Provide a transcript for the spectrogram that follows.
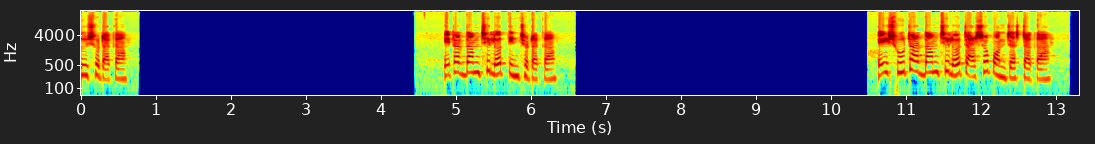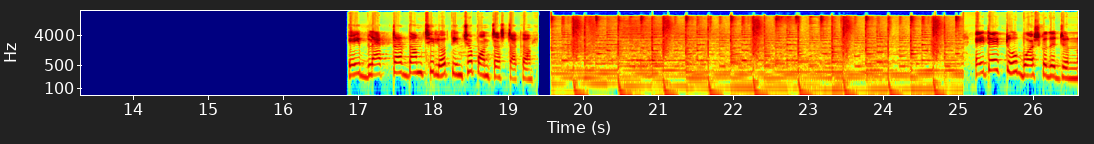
দুইশো টাকা। এটার দাম ছিল তিনশো টাকা। এই শ্যুটার দাম ছিল চারশো পঞ্চাশ টাকা। এই ব্ল্যাকটার দাম ছিল তিনশো পঞ্চাশ টাকা। এইটা একটু বয়স্কদের জন্য,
